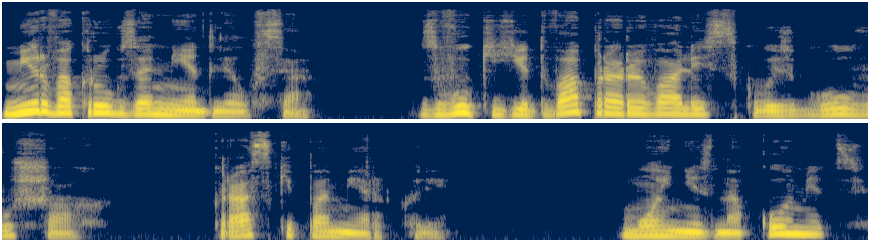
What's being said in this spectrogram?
Мир вокруг замедлился. Звуки едва прорывались сквозь гул в ушах. Краски померкли. Мой незнакомец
